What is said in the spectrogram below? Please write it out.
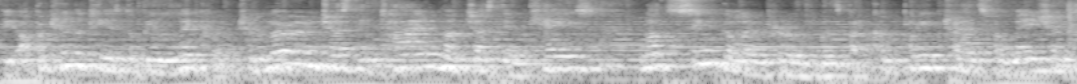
The opportunity is to be liquid, to learn just in time, not just in case, not single improvements, but complete transformations,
